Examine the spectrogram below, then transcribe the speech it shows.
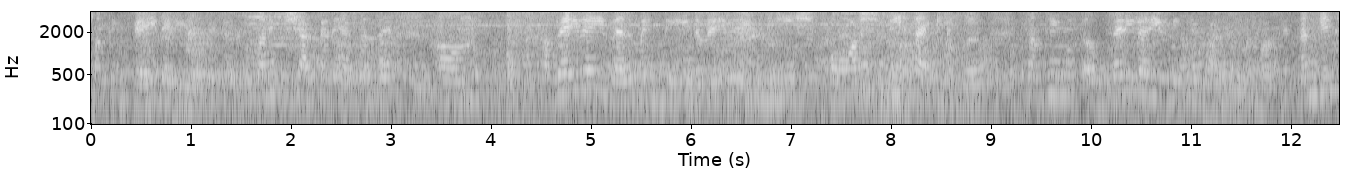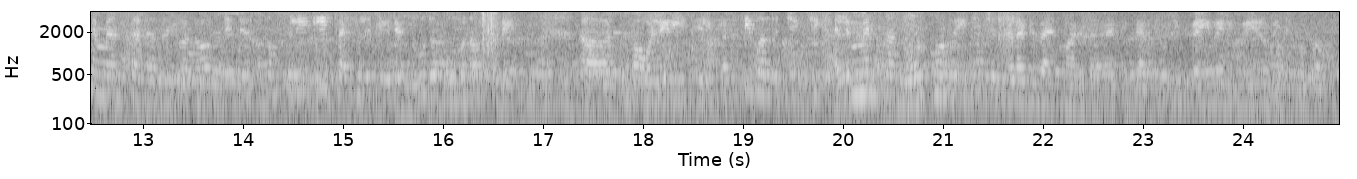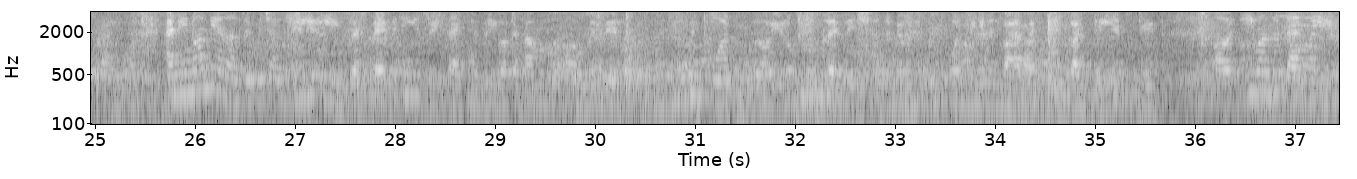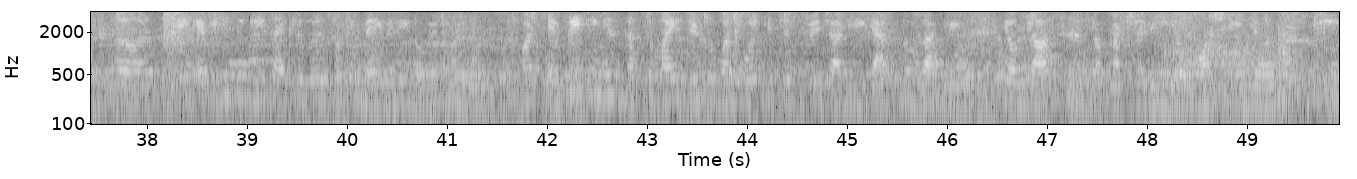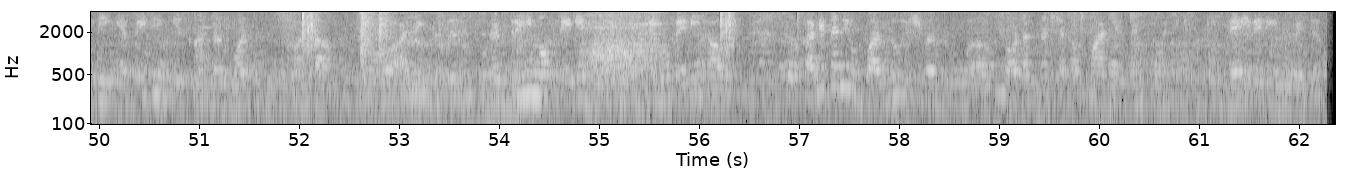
something very, very low. Manish Shaktade, I feel that um, a very, very well maintained, a very, very niche, posh, recyclable, something uh, very, very unique is coming to the market. Nangin Hemant Sadanri it is completely facilitated to the woman of today. ತುಂಬ ಒಳ್ಳೆ ರೀತಿಯಲ್ಲಿ ಪ್ರತಿಯೊಂದು ಚಿಕ್ಕ ಚಿಕ್ಕ ಎಲಿಮೆಂಟ್ನ ನೋಡಿಕೊಂಡು ಈ ಕಿಚನ್ಗೆಲ್ಲ design ಮಾಡಿದ್ದಾರೆ I think there is something very very very innovative about the brand and ಇನ್ನೊಂದು ಏನಂದರೆ which as really really Impress by everything is recyclable ಇವಾಗ ನಮ್ಮ moving towards you know globalisation and moving towards being N environmental country and state ಈ ಒಂದು ಟೈಮಲ್ಲಿ everything recyclable is something very, very innovative. Of course, everything is customized into one whole kitchen fridge ugly, gas stove, ugly, your glasses, your cutlery, your washing, your cleaning, everything is under one. So I think this is the dream of any business, the dream of any house. So ಖಂಡಿತ ನೀವು ಬಂದು ಈ ಒಂದು ಪ್ರಾಡಕ್ಟ್ನ checkup ಮಾಡಲೇಬೇಕು very, very innovative.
